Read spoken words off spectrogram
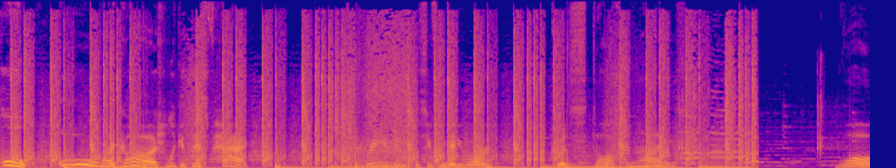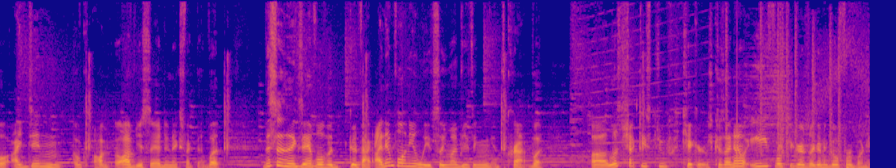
Oh! Oh my gosh! Look at this pack! Crazy. Let's see if we can get any more good stuff. Nice. Whoa, I didn't, obviously I didn't expect that, but this is an example of a good pack. I didn't pull any elites, so you might be thinking it's crap, but uh, let's check these two kickers, because I know 84 kickers are going to go for a bunch,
